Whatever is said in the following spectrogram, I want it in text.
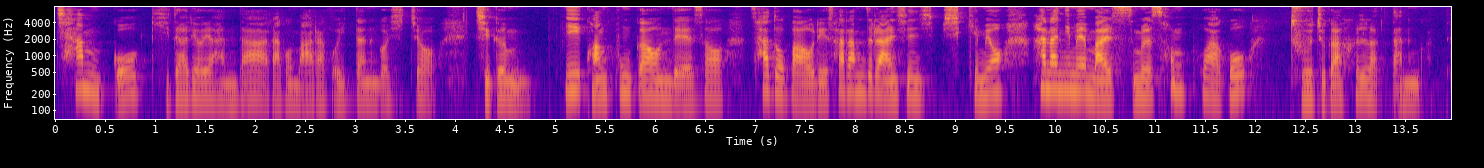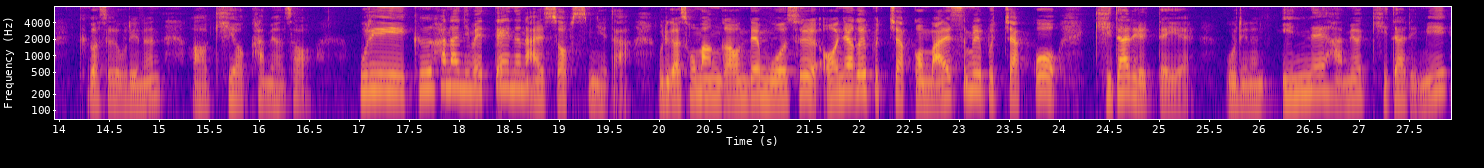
참고 기다려야 한다라고 말하고 있다는 것이죠. 지금 이 광풍 가운데에서 사도 바울이 사람들을 안심시키며 하나님의 말씀을 선포하고 두 주가 흘렀다는 것. 그것을 우리는 어, 기억하면서 우리 그 하나님의 때는 알 수 없습니다. 우리가 소망 가운데 무엇을 언약을 붙잡고 말씀을 붙잡고 기다릴 때에 우리는 인내하며 기다림이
